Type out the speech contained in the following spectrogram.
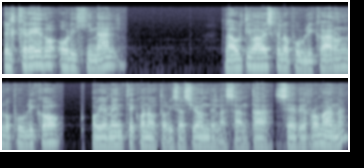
el credo original, La última vez que lo publicaron, lo publicó obviamente con autorización de la Santa Sede Romana.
